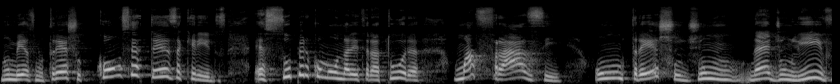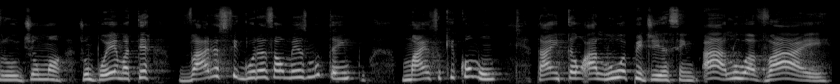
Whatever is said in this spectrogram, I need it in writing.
no mesmo trecho? Com certeza, queridos. É super comum na literatura uma frase, um trecho de um, né, de um livro, de, uma, de um poema ter várias figuras ao mesmo tempo, mais do que comum, tá? Então a lua pedir assim: "Ah, a lua vai,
